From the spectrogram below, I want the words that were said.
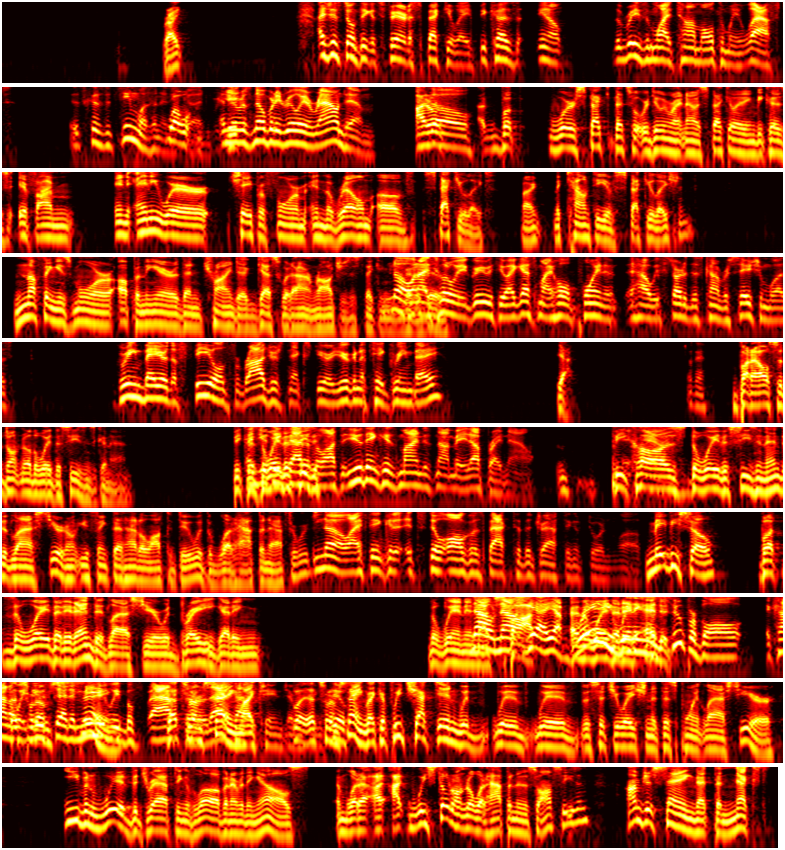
Right? I just don't think it's fair to speculate because, you know, the reason why Tom ultimately left is because the team wasn't any Well, good. And it- there was nobody really around him. I don't. So, uh, but we're spec. That's what we're doing right now is speculating because if I'm in anywhere, shape, or form in the realm of speculate, right, the county of speculation, Nothing is more up in the air than trying to guess what Aaron Rodgers is thinking. No, and I do. totally agree with you. I guess my whole point of how we started this conversation was Green Bay or the field for Rodgers next year. You're going to take Green Bay? Yeah, Okay. But I also don't know the way the season's going to end because the way think the season a lot to You think his mind is not made up right now? because the way the season ended last year. Don't you think that had a lot to do with the, what happened afterwards? No, I think it, it still all goes back to the drafting of Jordan Love. Maybe so, but the way that it ended last year with Brady getting the win in now, that now, spot, yeah, yeah. and the way Brady winning the Super Bowl, kind of That's what, what you I'm said saying. immediately before. After, That's what I'm that saying. Like that's what I'm saying. Like if we checked in with with with the situation at this point last year, even with the drafting of Love and everything else, and what I, I we still don't know what happened in this offseason. I'm just saying that the next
